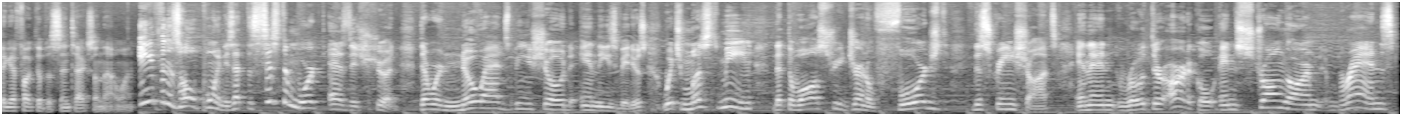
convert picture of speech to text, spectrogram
Think I fucked up the syntax on that one. Ethan's whole point is that the system worked as it should. There were no ads being showed in these videos, which must mean that the Wall Street Journal forged the screenshots and then wrote their article and strong-armed brands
